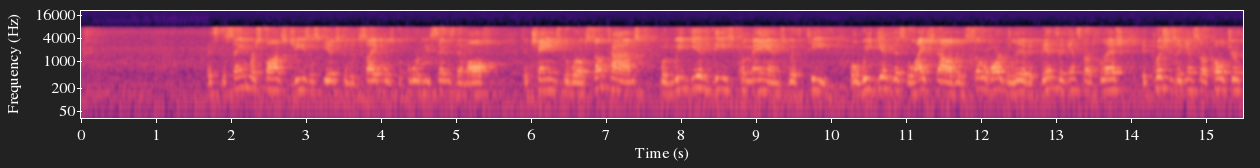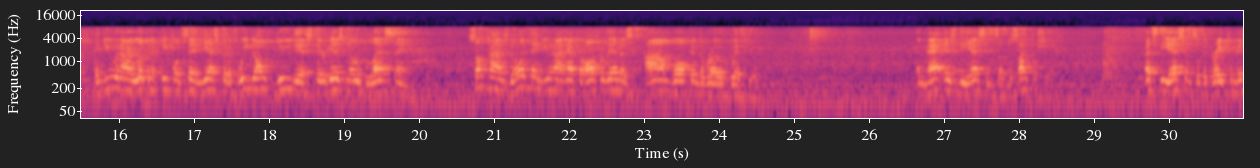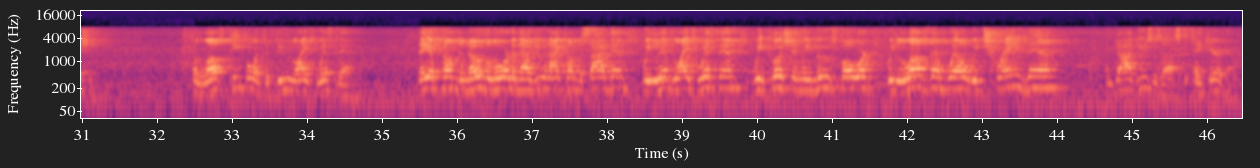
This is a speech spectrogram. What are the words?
It's the same response Jesus gives to the disciples before he sends them off to change the world. Sometimes when we give these commands with teeth, or we give this lifestyle that is so hard to live, it bends against our flesh, it pushes against our culture, and you and I are looking at people and saying, yes, but if we don't do this, there is no blessing. Sometimes the only thing you and I have to offer them is, I'm walking the road with you. And that is the essence of discipleship. That's the essence of the Great Commission. To love people and to do life with them. They have come to know the Lord, and now you and I come beside them. We live life with them. We push and we move forward. We love them well. We train them. And God uses us to take care of them.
